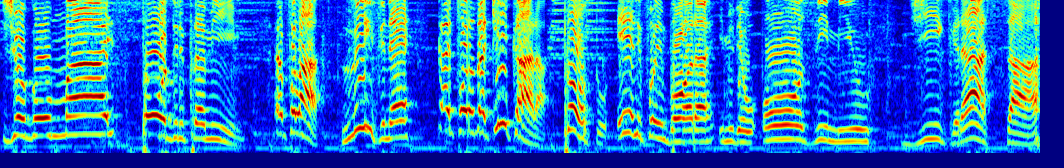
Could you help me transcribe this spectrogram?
jogou mais podre pra mim. Eu vou falar, leave, né? Cai fora daqui, cara. Pronto, ele foi embora e me deu 11 mil de graça.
